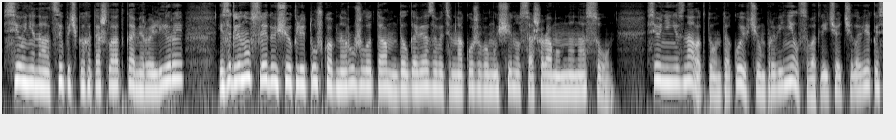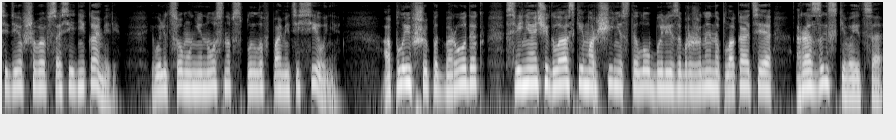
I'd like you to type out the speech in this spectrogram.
Сиони на цыпочках отошла от камеры Лиры и, заглянув в следующую клетушку, обнаружила там долговязого темнокожего мужчину со шрамом на носу. Сиони не знала, кто он такой и в чем провинился, в отличие от человека, сидевшего в соседней камере. Его лицо молниеносно всплыло в памяти Сиони. Оплывший подбородок, свинячьи глазки и морщинистый лоб были изображены на плакате разыскивается,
